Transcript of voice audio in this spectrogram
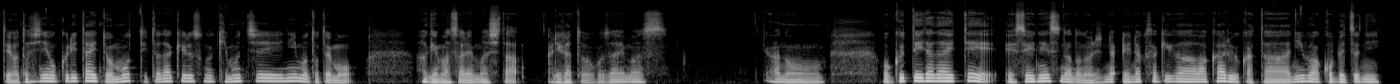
て私に送りたいと思っていただけるその気持ちにもとても励まされました。ありがとうございます。あの送っていただいて SNS などの連絡先がわかる方には個別に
